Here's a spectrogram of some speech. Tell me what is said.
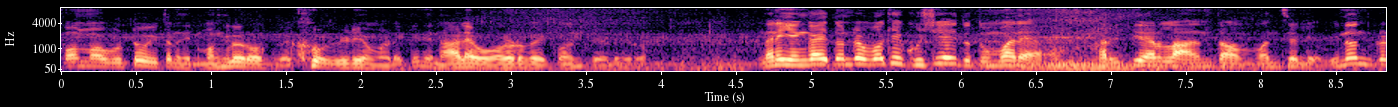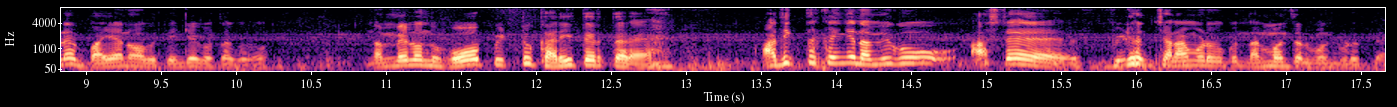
ಫೋನ್ ಮಾಡಿಬಿಟ್ಟು ಈ ಥರ ನೀನು ಮಂಗ್ಳೂರು ಹೋಗಬೇಕು ವೀಡಿಯೋ ಮಾಡೋಕ್ಕೆ, ನೀನು ನಾಳೆ ಹೊರಡಬೇಕು ಅಂತ ಹೇಳಿದರು. ನನಗೆ ಹೆಂಗಾಯ್ತು ಅಂದರೆ ಓಕೆ ಖುಷಿ ಆಯಿತು ತುಂಬಾ ಕರಿತೀಯಾರಲ್ಲ ಅಂತ ಮನಸ್ಸಲ್ಲಿ ಇನ್ನೊಂದು ಕಡೆ ಭಯನೂ ಆಗುತ್ತೆ, ಹೆಂಗೆ ಗೊತ್ತಾಗೋದು. ನಮ್ಮ ಮೇಲೆ ಒಂದು ಹೋಪ್ ಇಟ್ಟು ಕರೀತಿರ್ತಾರೆ. ಅದಕ್ಕೆ ತಕ್ಕಂಗೆ ನಮಗೂ ಅಷ್ಟೇ ವಿಡಿಯೋ ಚೆನ್ನಾಗಿ ಮಾಡಬೇಕು ಅಂತ ನನ್ನ ಮನಸ್ಸಲ್ಲಿ ಬಂದ್ಬಿಡುತ್ತೆ.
